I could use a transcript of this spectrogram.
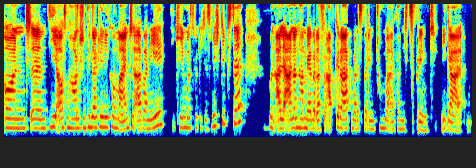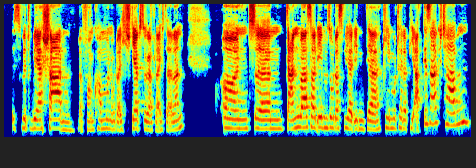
Und ähm, die aus dem Hauenischen Kinderklinikum meinte aber, nee, die Chemo ist wirklich das Wichtigste. Und alle anderen haben mir aber davon abgeraten, weil das bei dem Tumor einfach nichts bringt. Egal, es wird mehr Schaden davon kommen oder ich sterbe sogar vielleicht daran. Und ähm, dann war es halt eben so, dass wir halt eben der Chemotherapie abgesagt haben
